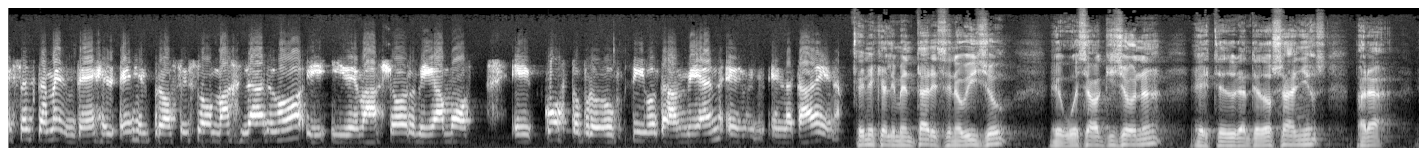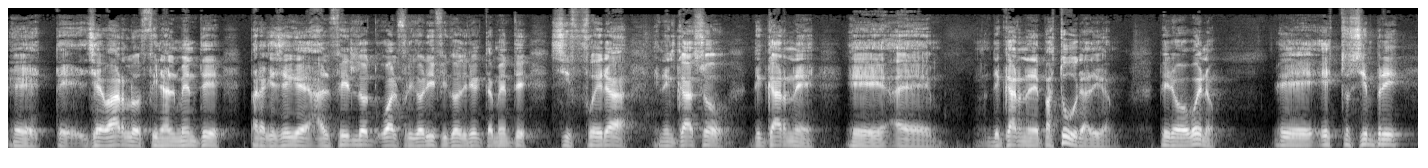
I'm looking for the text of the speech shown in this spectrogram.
Exactamente, es el, es el proceso más largo y, y de mayor, digamos, eh, costo productivo también en, en, la cadena. Tenés que alimentar ese novillo eh, o esa vaquillona este, durante dos años para este, llevarlo finalmente para que llegue al feedlot o al frigorífico directamente si fuera en el caso de carne eh, eh, de carne de pastura digamos pero bueno eh, esto siempre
